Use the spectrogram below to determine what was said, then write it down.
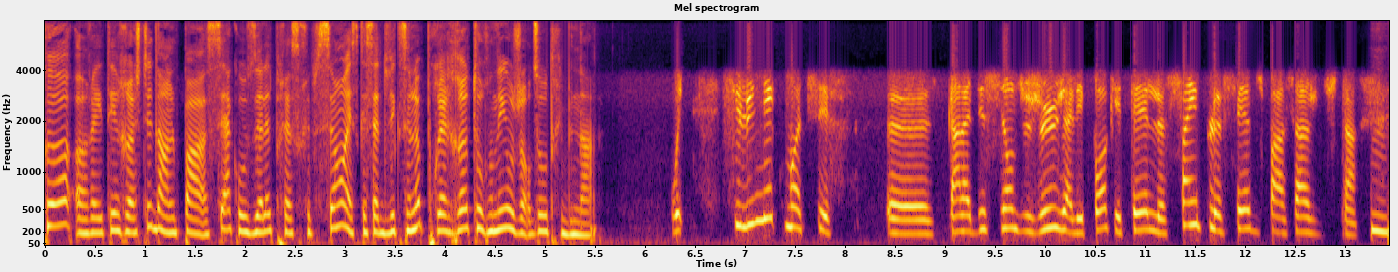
cas aurait été rejeté dans le passé à cause de la prescription, est-ce que cette victime-là pourrait retourner aujourd'hui au tribunal? Oui. Si l'unique motif euh, dans la décision du juge à l'époque était le simple fait du passage du temps. Hmm.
